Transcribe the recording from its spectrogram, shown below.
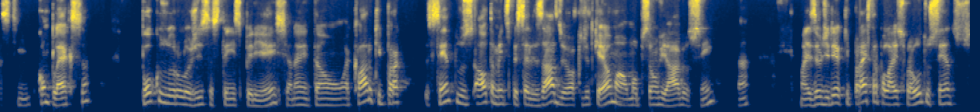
assim, complexa, poucos urologistas têm experiência, né? Então, é claro que para centros altamente especializados, eu acredito que é uma, uma opção viável, sim? Mas eu diria que para extrapolar isso para outros centros,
